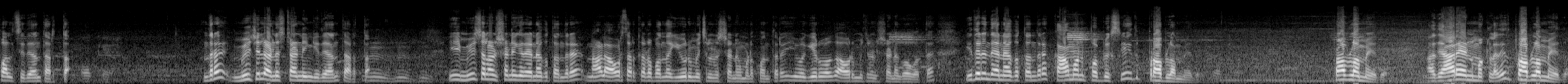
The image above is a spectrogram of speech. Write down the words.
ಫಾಲ್ಸ್ ಇದೆ ಅಂತ ಅರ್ಥ. ಅಂದರೆ ಮ್ಯೂಚುವಲ್ ಅಂಡರ್ಸ್ಟ್ಯಾಂಡಿಂಗ್ ಇದೆ ಅಂತ ಅರ್ಥ. ಈ ಮ್ಯೂಚುವಲ್ ಅಂಡರ್ಸ್ಟ್ಯಾಂಡಿಂಗ್ ಏನಾಗುತ್ತೆ ಅಂದರೆ ನಾಳೆ ಅವ್ರ ಸರ್ಕಾರ ಬಂದಾಗ ಇವರು ಮ್ಯೂಚುವಲ್ ಅಂಡರ್ಸ್ಟ್ಯಾಂಡಿಂಗ್ ಮಾಡ್ಕೊತಾರೆ ಇವಾಗ ಇರುವಾಗ ಅವ್ರ ಮ್ಯೂಚುವಲ್ ಅಂಡರ್ಸ್ಟ್ಯಾಂಡಿಂಗ್ ಹೋಗುತ್ತೆ. ಇದರಿಂದ ಏನಾಗುತ್ತೆ ಅಂದರೆ ಕಾಮನ್ ಪಬ್ಲಿಕ್ಸ್ಗೆ ಇದು ಪ್ರಾಬ್ಲಮ್ ಇದು. ಪ್ರಾಬ್ಲಮ್ ಇದು. ಅದು ಯಾರೇ ಹೆಣ್ಮಕ್ಳು ಅದು ಇದು ಪ್ರಾಬ್ಲಮ್ ಇದು.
